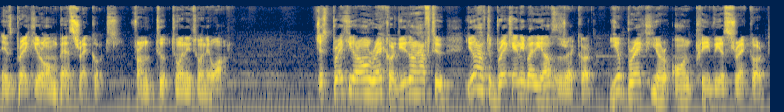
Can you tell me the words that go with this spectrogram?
Is break your own best records from 2021 just break your own record you don't have to you don't have to break anybody else's record you break your own previous record.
